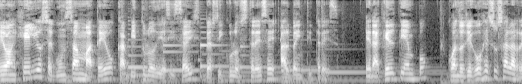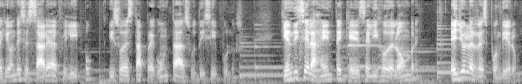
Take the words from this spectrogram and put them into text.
Evangelio según San Mateo capítulo 16 versículos 13 al 23. En aquel tiempo, cuando llegó Jesús a la región de Cesarea de Filipo, hizo esta pregunta a sus discípulos. ¿Quién dice la gente que es el Hijo del Hombre? Ellos le respondieron.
